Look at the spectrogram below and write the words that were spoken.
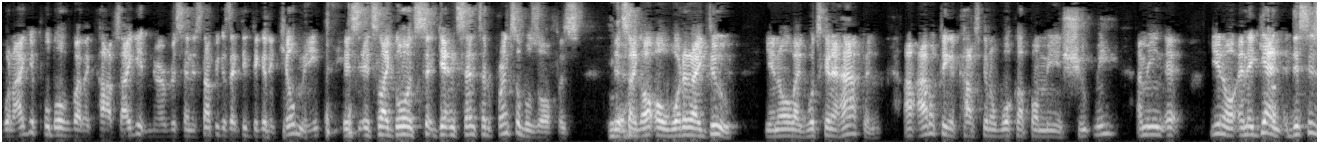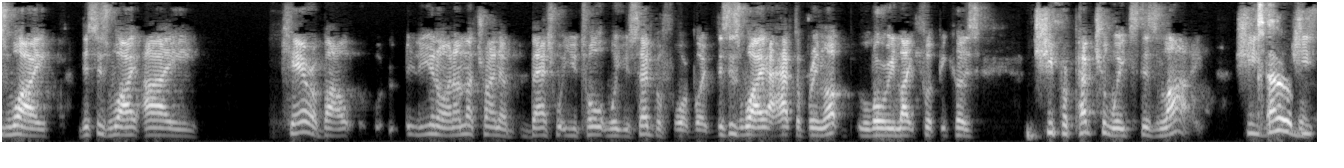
When I get pulled over by the cops, I get nervous, and it's not because I think they're going to kill me. It's, it's like going, getting sent to the principal's office. It's Yeah. like, oh, what did I do? You know, like what's going to happen? I, I don't think a cop's going to walk up on me and shoot me. I mean, eh, you know, and again, this is why, this is why I care about, you know, and I'm not trying to bash what you told, what you said before, but this is why I have to bring up Lori Lightfoot because she perpetuates this lie. She's Terrible. she's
